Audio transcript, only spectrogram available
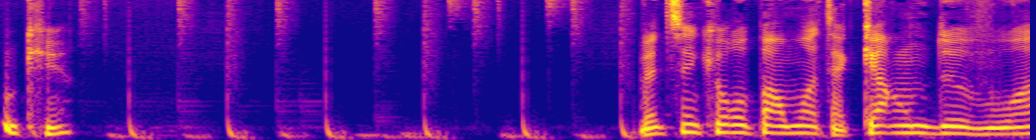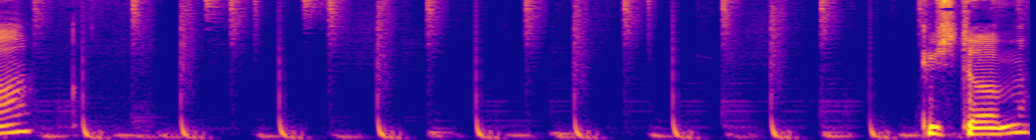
Ok. 25 euros par mois, t'as 42 voix. Custom,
